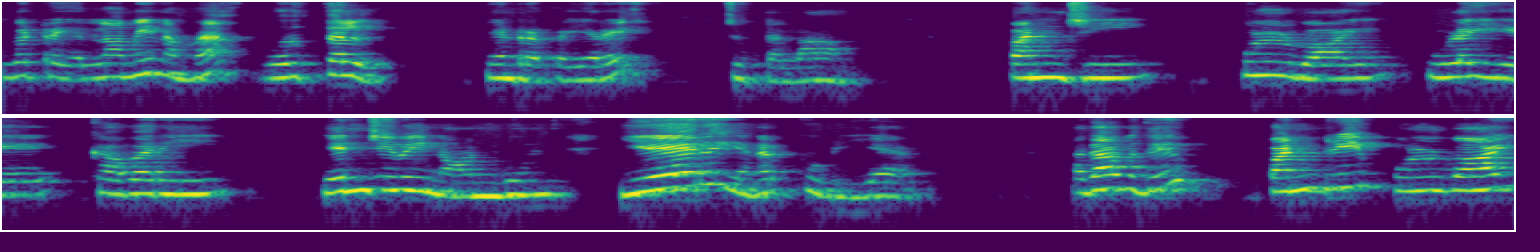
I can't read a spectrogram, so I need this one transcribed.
இவற்றை எல்லாமே நம்ம ஒருத்தல் என்ற பெயரை சுட்டலாம். பன்றி புல்வாய் உளையே கவரி என்றிவை நான்கும் ஏறு எனக்குரிய அதாவது பன்றி புல்வாய்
